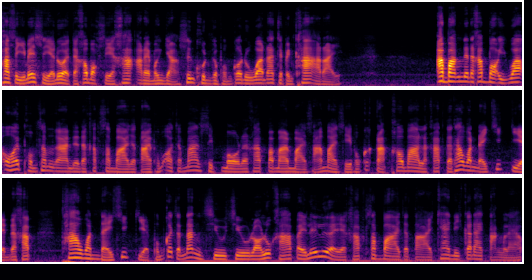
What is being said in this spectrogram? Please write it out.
ภาษีไม่เสียด้วย แต่เขาบอกเสียค่าอะไรบางอย่าง ซึ่งคุณกับผมก็รู้ว่าน่าจะเป็นค่าอะไร อาบังเนี่ยนะครับบอกอีกว่าโอ้ยผมทำงานเนี่ยนะครับสบายจะตายผมออกจากบ้าน 10โมงนะครับประมาณบ่ายสามบ่ายสี่ผมก็กลับเข้าบ้านแล้วครับแต่ถ้าวันไหนขี้เกียจนะครับถ้าวันไหนขี้เกียจผมก็จะนั่งชิลๆรอลูกค้าไปเรื่อยๆครับสบายจะตายแค่นี้ก็ได้ตังค์แล้ว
